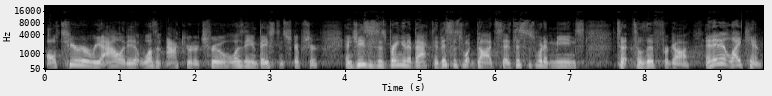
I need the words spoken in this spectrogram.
ulterior reality that wasn't accurate or true. It wasn't even based in Scripture. And Jesus is bringing it back to this is what God says. This is what it means to, to live for God. And they didn't like him.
